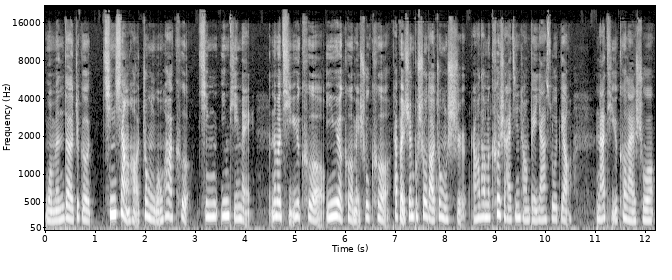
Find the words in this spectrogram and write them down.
我们的这个倾向哈重文化课轻音体美，那么体育课、音乐课、美术课它本身不受到重视，然后他们课时还经常被压缩掉。拿体育课来说。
